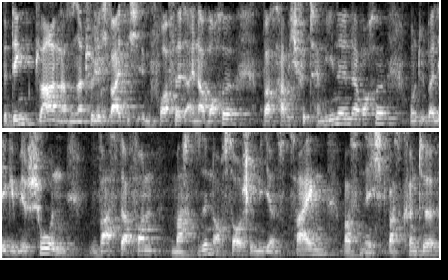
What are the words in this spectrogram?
bedingt planen. Also natürlich weiß ich im Vorfeld einer Woche, was habe ich für Termine in der Woche und überlege mir schon, was davon macht Sinn auf Social Media zu zeigen, was nicht, was könnte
